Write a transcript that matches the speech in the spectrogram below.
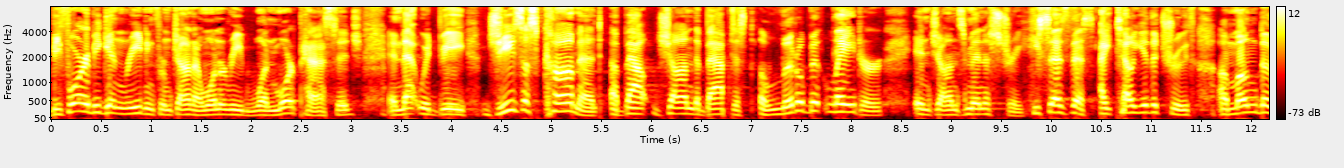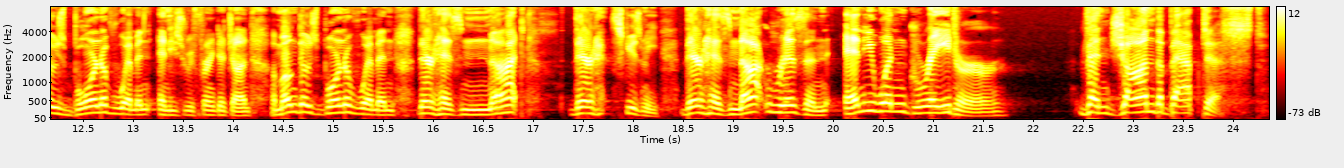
Before I begin reading from John, I want to read one more passage, and that would be Jesus' comment about John the Baptist a little bit later in John's ministry. He says this, I tell you the truth, among those born of women, and he's referring to John, among those born of women, there has not, there, excuse me, there has not risen anyone greater than John the Baptist.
